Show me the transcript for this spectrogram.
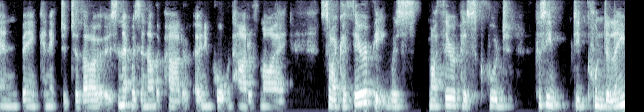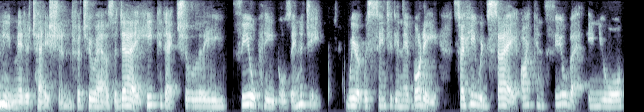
and being connected to those. And that was another part of an important part of my psychotherapy was my therapist could because he did Kundalini meditation for two hours a day, he could actually feel people's energy where it was centered in their body. So he would say, I can feel that in your,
